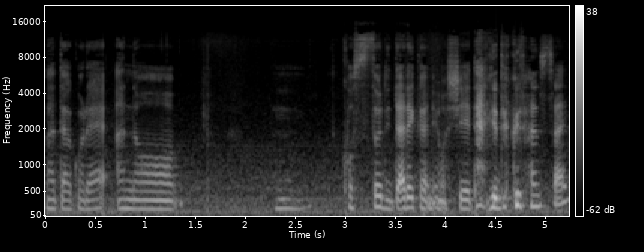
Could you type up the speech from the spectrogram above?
またこれあの、うん、こっそり誰かに教えてあげてください。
